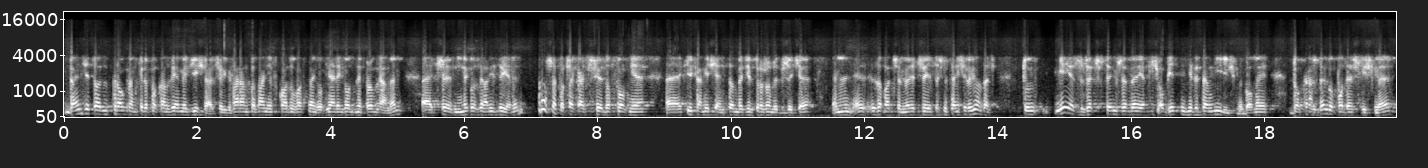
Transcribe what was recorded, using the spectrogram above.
będzie ten program, który pokazujemy dzisiaj, czyli gwarantowanie wkładu własnego wiarygodnym programem. E, czy my go zrealizujemy? Proszę poczekać dosłownie e, kilka miesięcy, on będzie wdrożony w życie. Zobaczymy, czy jesteśmy w stanie się wywiązać tu nie jest rzecz w tym, że my jakichś obietnic nie wypełniliśmy, bo my do każdego podeszliśmy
